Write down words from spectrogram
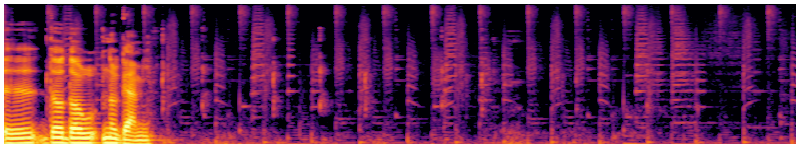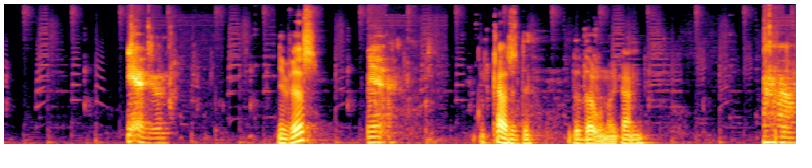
y, do dołu nogami? Nie wiem. Nie wiesz? Nie. Każdy do dołu nogami. Aha.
